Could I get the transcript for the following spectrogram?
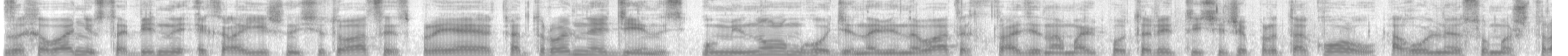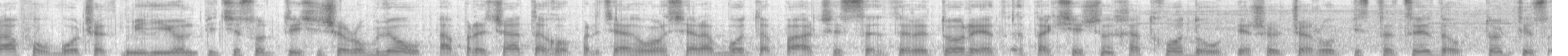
Захаванню стабільнай экалагічнай сітуацыі спрыяе кантрольная дзейнасць. У мінулым годзе на вінаватых складзена амаль паўтары тысячы пратаколаў. Агульная сума штрафаў больш як мільён 500 тысяч рублёў. Апрача таго працягвалася работа па ачыстцы тэрыторыі ад таксічных адходаў, у першую чаргу пестыцыдаў. Толькі з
